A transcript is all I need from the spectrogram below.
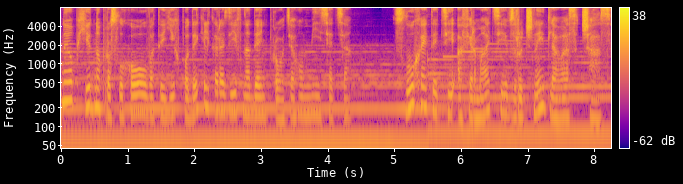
необхідно прослуховувати їх по декілька разів на день протягом місяця. Слухайте ці афірмації в зручний для вас час.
